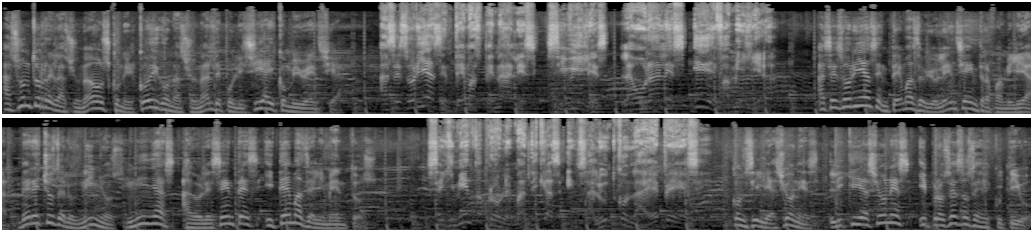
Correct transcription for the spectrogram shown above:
asuntos relacionados con el Código Nacional de Policía y Convivencia, asesorías en temas penales, civiles, laborales y de familia. Asesorías en temas de violencia intrafamiliar, derechos de los niños, niñas, adolescentes y temas de alimentos. Seguimiento a problemáticas en salud con la EPS. Conciliaciones, liquidaciones y procesos ejecutivos.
